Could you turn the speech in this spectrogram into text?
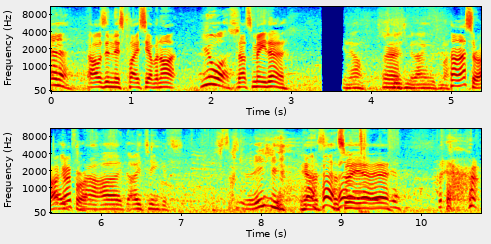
Isn't it? I was in this place the other night. You was. That's me there. You know, Yeah. excuse me language, man. No, that's all right. I Go for it. I, I think it's, it's you. Yeah, that's, that's me. Yeah, yeah.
